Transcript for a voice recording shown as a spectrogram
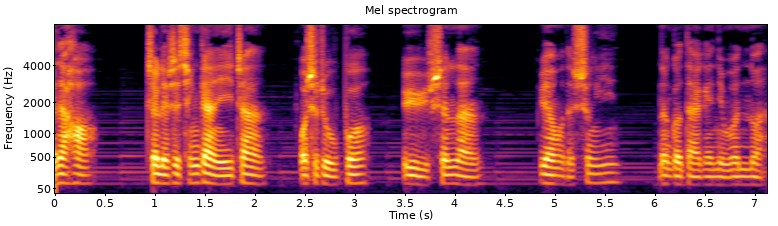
家好，这里是情感驿站，我是主播雨雨深蓝，愿我的声音能够带给你温暖。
